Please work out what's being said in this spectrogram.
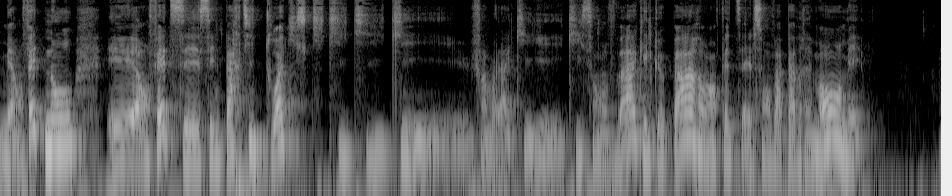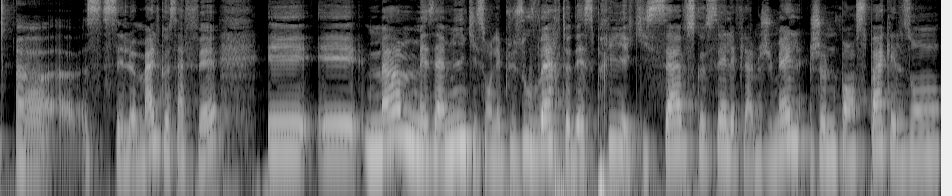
mais en fait non. Et en fait, c'est, c'est une partie de toi qui, qui, qui, qui, enfin voilà, qui, qui s'en va quelque part. En fait, elle s'en va pas vraiment mais euh, c'est le mal que ça fait. Et, même mes amies qui sont les plus ouvertes d'esprit et qui savent ce que c'est les flammes jumelles, je ne pense pas qu'elles ont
